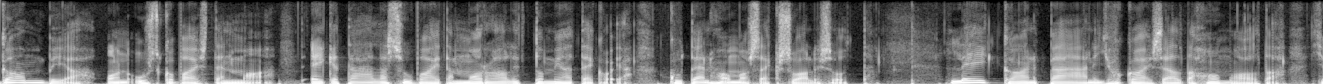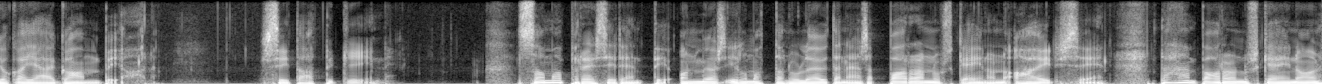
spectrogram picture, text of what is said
Gambia on uskovaisten maa, eikä täällä suvaita moraalittomia tekoja, kuten homoseksuaalisuutta. Leikkaan pään jokaiselta homolta, joka jää Gambiaan. Sitaatti kiinni. Sama presidentti on myös ilmoittanut löytäneensä parannuskeinon AIDSiin. Tähän parannuskeinoon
